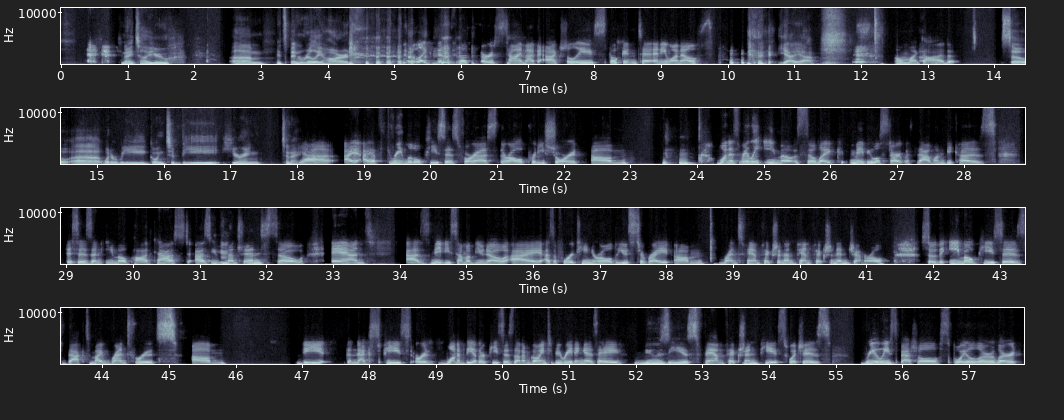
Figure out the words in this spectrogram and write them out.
can I tell you? Um, it's been really hard. like this is the first time I've actually spoken to anyone else. yeah, yeah. Oh my god. So, uh, what are we going to be hearing tonight? Yeah, I, I have three little pieces for us. They're all pretty short. Um, one is really emo. So, like, maybe we'll start with that one because this is an emo podcast, as you've Mhm. mentioned. So, and as maybe some of you know, I, as a 14 year old, used to write um, rent fan fiction and fan fiction in general. So, the emo piece is back to my rent roots. Um, the the next piece or one of the other pieces that I'm going to be reading is a Newsies fan fiction mm-hmm. piece, which is really special. Spoiler alert,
